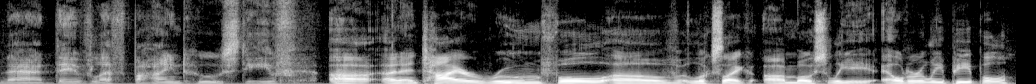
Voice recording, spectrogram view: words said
that they've left behind who Steve Uh, an entire room full of looks like uh, mostly elderly people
